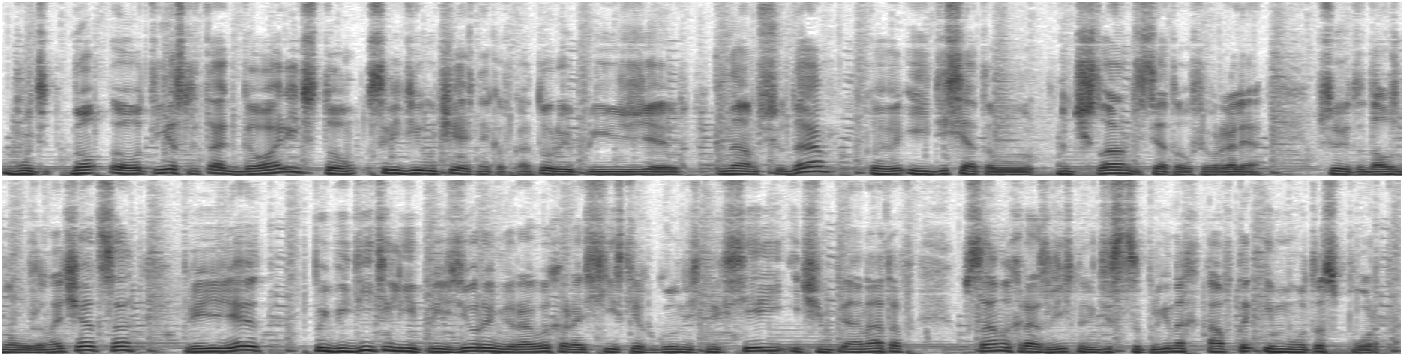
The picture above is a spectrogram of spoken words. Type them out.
будет. Но э, вот если так говорить, то среди участников, которые приезжают к нам сюда, э, и 10 числа, 10 февраля все это должно уже начаться, приезжают победители и призеры мировых и российских гоночных серий и чемпионатов в самых различных дисциплинах авто и мотоспорта.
